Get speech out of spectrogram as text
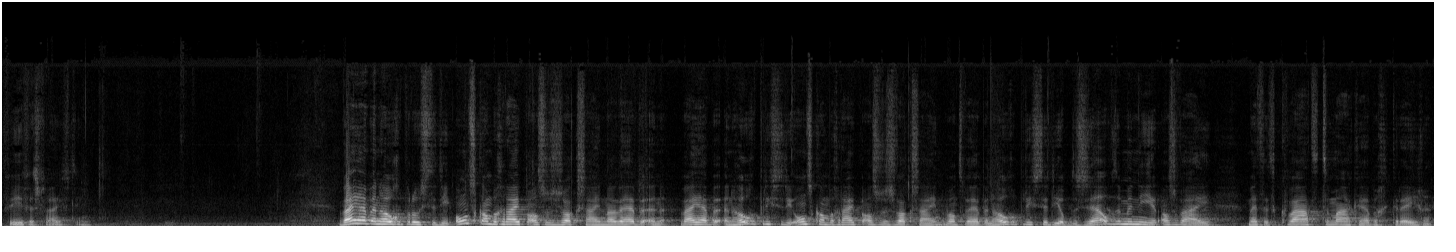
4 vers 15. Wij hebben een hoge priester die ons kan begrijpen als we zwak zijn, maar we hebben een, wij hebben een hoge priester die ons kan begrijpen als we zwak zijn, want we hebben een hoge priester die op dezelfde manier als wij met het kwaad te maken hebben gekregen,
